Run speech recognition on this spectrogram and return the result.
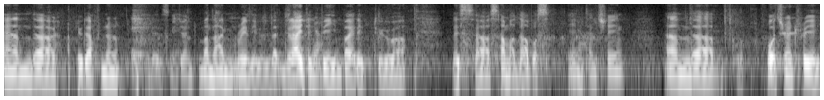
And uh, good afternoon, ladies and gentlemen. I'm really delighted yeah. to be invited to uh, this uh, summer Davos in yeah. And uh, fortunately,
